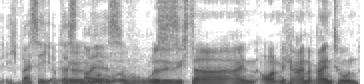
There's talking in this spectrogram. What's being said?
Ich weiß nicht, ob das äh, neu ist. Wo, wo sie sich da ein, ordentlich einen reintun.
